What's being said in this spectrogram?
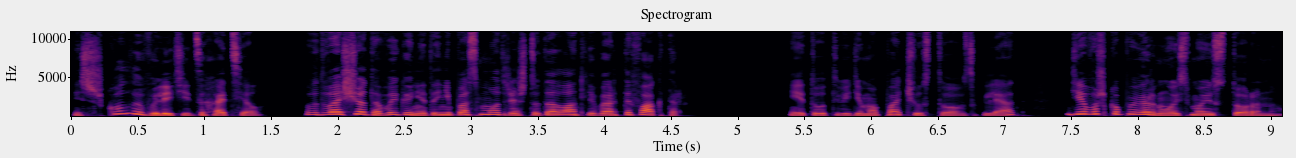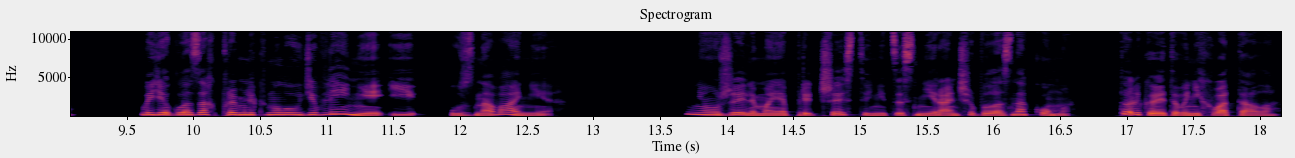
«Из школы вылететь захотел?» В два счета выгонят и не посмотрят, что талантливый артефактор. И тут, видимо, почувствовав взгляд, девушка повернулась в мою сторону. В ее глазах промелькнуло удивление и узнавание. Неужели моя предшественница с ней раньше была знакома? Только этого не хватало.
